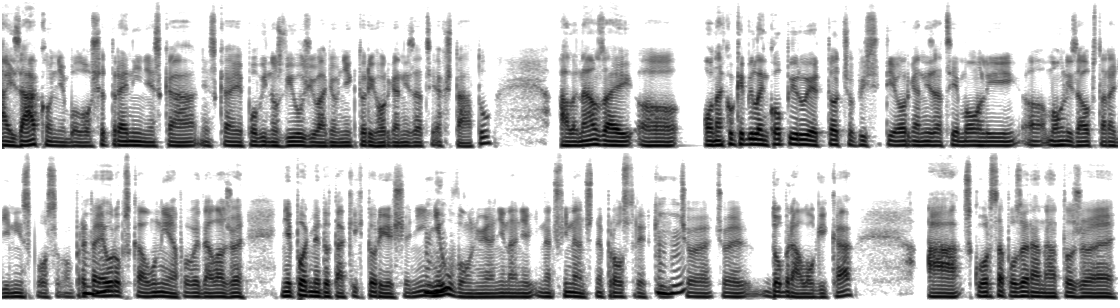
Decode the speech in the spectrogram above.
aj zákonne bol ošetrený, dneska, dneska je povinnosť využívať ho v niektorých organizáciách štátu, ale naozaj uh, on ako keby len kopíruje to, čo by si tie organizácie mohli, uh, mohli zaobstarať iným spôsobom. Preto mm-hmm. Európska únia povedala, že nepoďme do takýchto riešení, mm-hmm. neuvoľňuje ani na ne ináč finančné prostriedky, mm-hmm. čo, je, čo je dobrá logika. A skôr sa pozera na to, že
